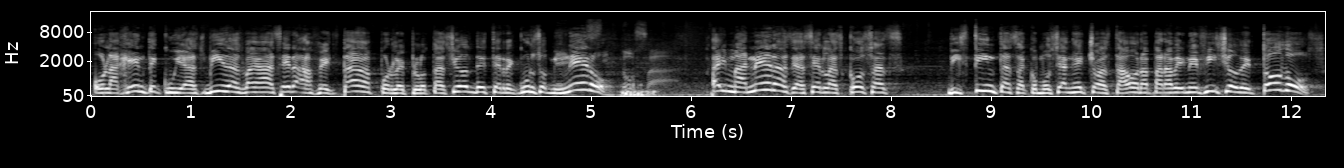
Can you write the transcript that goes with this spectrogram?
o la gente cuyas vidas van a ser afectadas por la explotación de este recurso minero. Hay maneras de hacer las cosas distintas a como se han hecho hasta ahora para beneficio de todos.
